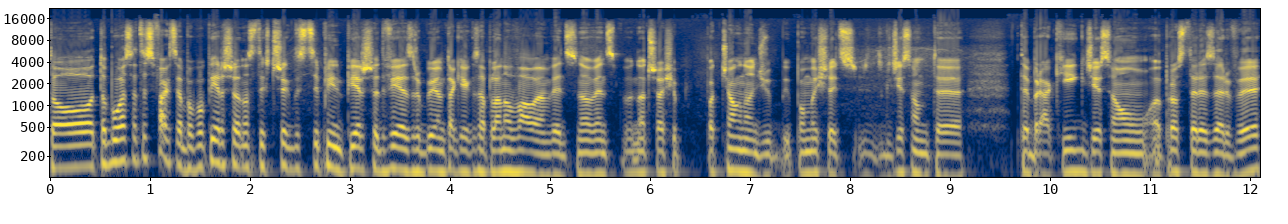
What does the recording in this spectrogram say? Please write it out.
to, to była satysfakcja, bo po pierwsze no, z tych trzech dyscyplin pierwsze dwie zrobiłem tak, jak zaplanowałem, więc, no, więc no, trzeba się podciągnąć i pomyśleć, gdzie są te, te braki, gdzie są proste rezerwy.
